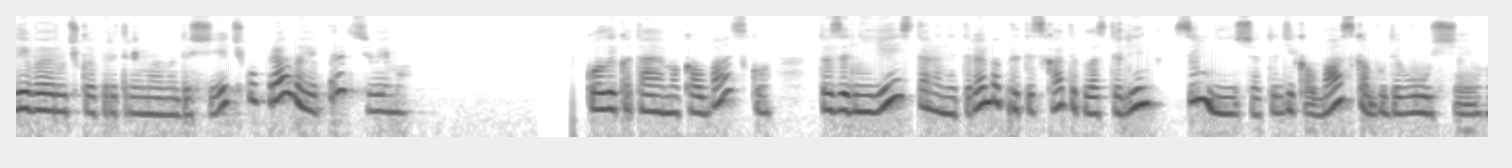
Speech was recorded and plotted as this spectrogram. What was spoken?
Лівою ручкою притримуємо дощечку, правою працюємо. Коли катаємо ковбаску, то з однієї сторони треба притискати пластилін сильніше, тоді ковбаска буде вущою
